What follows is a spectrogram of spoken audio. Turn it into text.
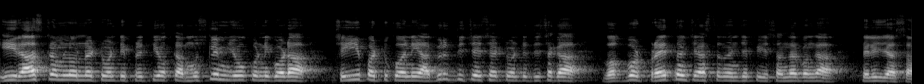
ఈ రాష్ట్రంలో ఉన్నటువంటి ప్రతి ఒక్క ముస్లిం యువకుడిని కూడా చెయ్యి పట్టుకొని అభివృద్ధి చేసేటువంటి దిశగా వక్బోర్డ్ ప్రయత్నం చేస్తుందని చెప్పి ఈ సందర్భంగా తెలియజేస్తా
